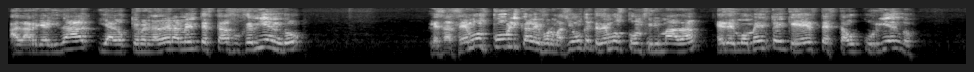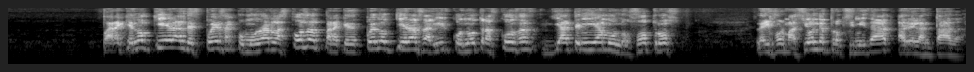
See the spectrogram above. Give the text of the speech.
a la realidad y a lo que verdaderamente está sucediendo. Les hacemos pública la información que tenemos confirmada en el momento en que ésta está ocurriendo. Para que no quieran después acomodar las cosas, para que después no quieran salir con otras cosas, ya teníamos nosotros la información de proximidad adelantada.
